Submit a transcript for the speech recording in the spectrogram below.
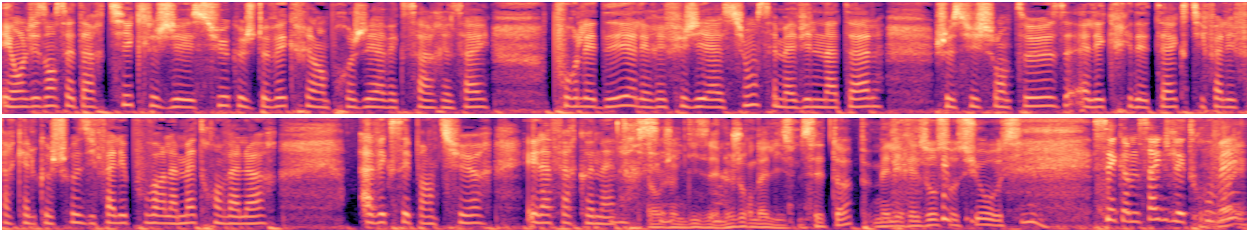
Et en lisant cet article, j'ai su que je devais créer un projet avec Sahar Rezaï pour l'aider. Elle est réfugiée à Sion, c'est ma ville natale. Je suis chanteuse, elle écrit des textes, il fallait faire quelque chose, il fallait pouvoir la mettre en valeur avec ses peintures et la faire connaître. Donc je me disais, le journalisme, c'est top, mais les réseaux sociaux aussi. C'est comme ça que je l'ai trouvé. Ouais.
